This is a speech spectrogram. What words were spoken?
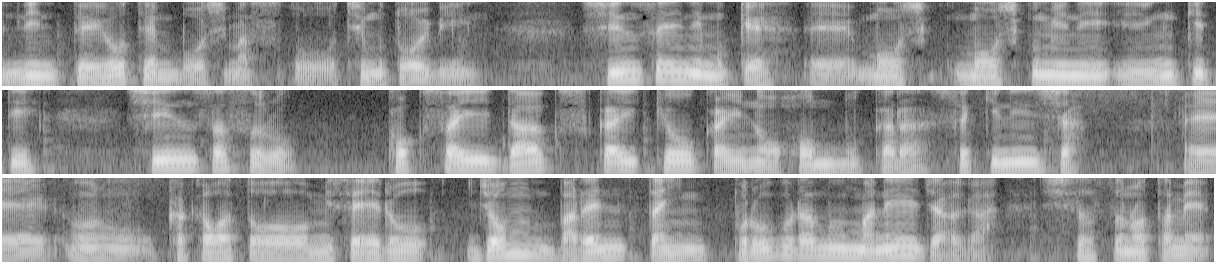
認定を展望します。チムトイビン申請に向け、申し込みに向けて審査する国際ダークスカイ協会の本部から責任者、えー、関わと見せるジョン・バレンタインプログラムマネージャーが視察のため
